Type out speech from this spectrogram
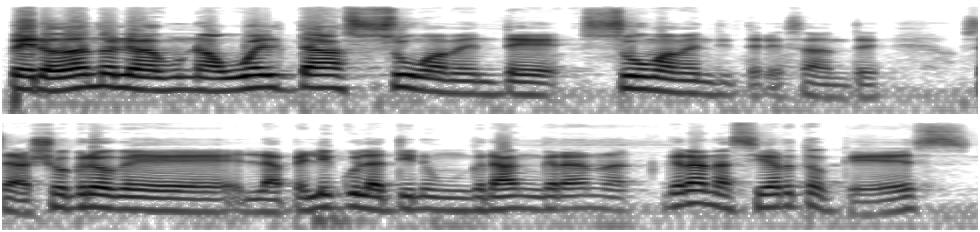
pero dándole una vuelta sumamente, sumamente interesante. O sea, yo creo que la película tiene un gran, gran, gran acierto que es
